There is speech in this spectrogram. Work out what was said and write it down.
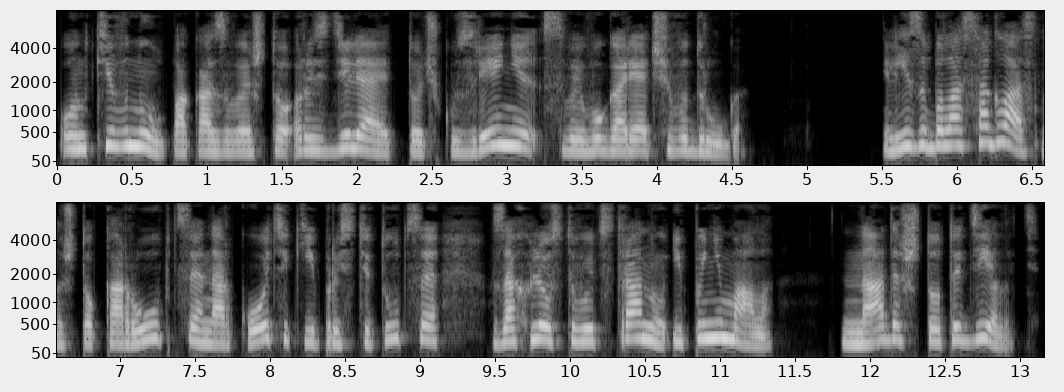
Он кивнул, показывая, что разделяет точку зрения своего горячего друга. Лиза была согласна, что коррупция, наркотики и проституция захлестывают страну, и понимала, надо что-то делать.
